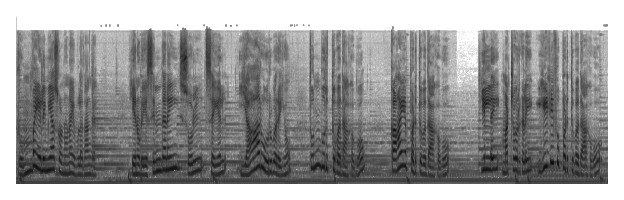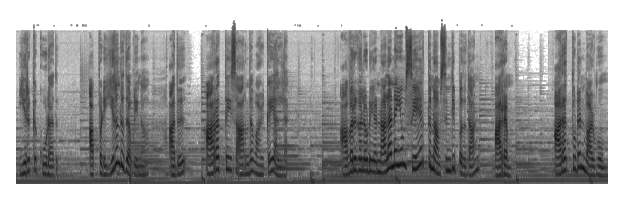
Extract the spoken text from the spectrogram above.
ரொம்ப எளிமையா சொல்லணும்னா இவ்வளவுதாங்க. என்னுடைய சிந்தனை சொல் செயல் யார் ஒருவரையும் துன்புறுத்துவதாகவோ காயப்படுத்துவதாகவோ இல்லை மற்றவர்களை இழிவுபடுத்துவதாகவோ இருக்கக்கூடாது. அப்படி இருந்தது அப்படின்னா அது அறத்தை சார்ந்த வாழ்க்கை அல்ல. அவர்களுடைய நலனையும் சேர்த்து நாம் சிந்திப்பதுதான் அறம். அறத்துடன் வாழ்வோம்.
